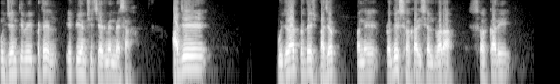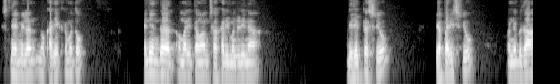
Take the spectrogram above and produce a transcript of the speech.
હું જયંતિભાઈ પટેલ, એપીએમસી ચેરમેન, મહેસાણા. આજે ગુજરાત પ્રદેશ ભાજપ અને પ્રદેશ સહકારી સેલ દ્વારા સહકારી સ્નેહ મિલનનો કાર્યક્રમ હતો. એની અંદર અમારી તમામ સહકારી મંડળીના ડિરેક્ટરશ્રીઓ, વેપારીશ્રીઓ અને બધા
